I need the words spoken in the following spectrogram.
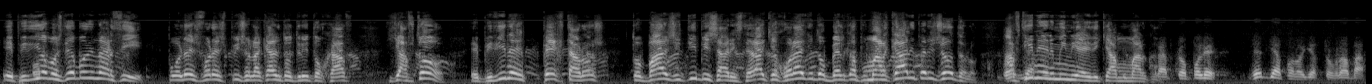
Επειδή όμως δεν μπορεί να έρθει πολλές φορές πίσω να κάνει τον τρίτο χαφ, γι' αυτό επειδή είναι παίχταρος, τον βάζει τύπη αριστερά και χωράει και τον Μπέλκα που μαρκάρει περισσότερο. Αυτή είναι η ερμηνεία η δικιά μου, Μάρκο. Αυτό πολύ. Δεν διαφωνώ για αυτό το πράγμα.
